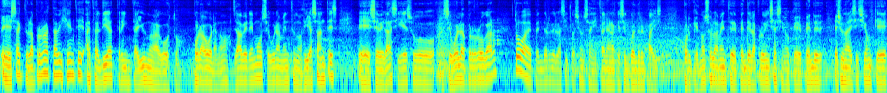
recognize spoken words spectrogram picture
exacto, la prórroga está vigente hasta el día 31 de agosto por ahora, ¿no? Ya veremos seguramente unos días antes, eh, se verá si eso se vuelve a prorrogar todo va a depender de la situación sanitaria en la que se encuentra el país, porque no solamente depende de la provincia, sino que depende, es una decisión que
